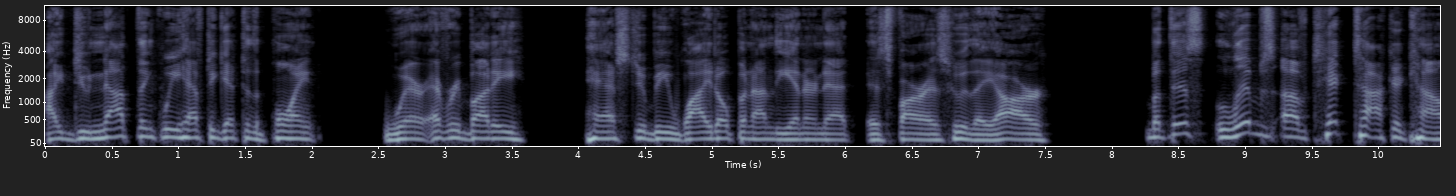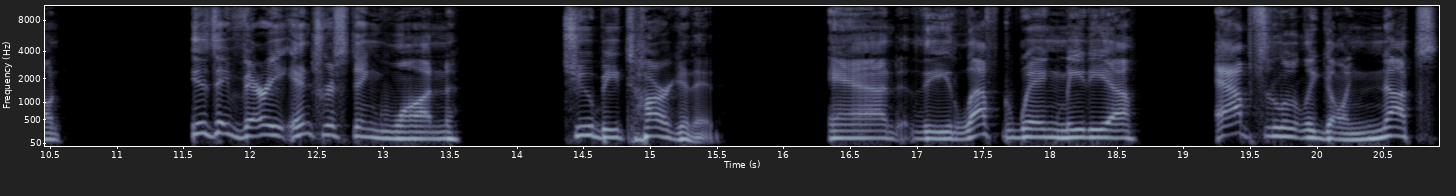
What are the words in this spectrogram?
I do not think we have to get to the point where everybody has to be wide open on the internet as far as who they are. But this Libs of TikTok account is a very interesting one to be targeted and the left wing media absolutely going nuts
